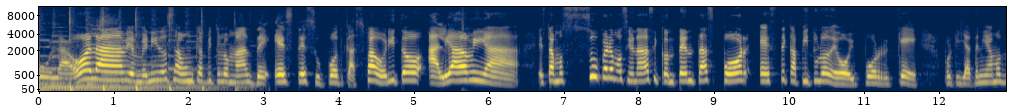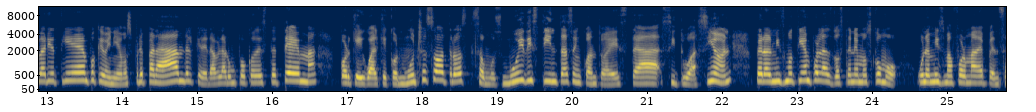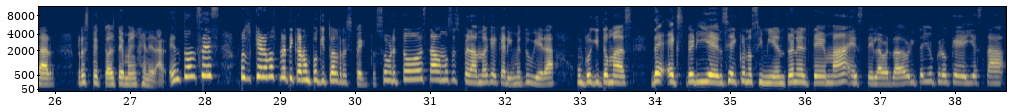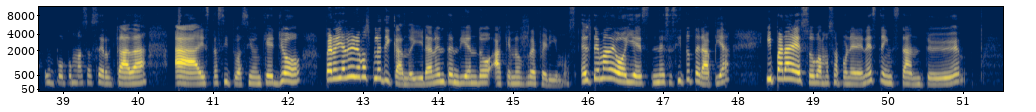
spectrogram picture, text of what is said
Hola, hola, bienvenidos a un capítulo más de este su podcast favorito, Aliada Mía. Estamos súper emocionadas y contentas por este capítulo de hoy. ¿Por qué? Porque ya teníamos varios tiempo que veníamos preparando el querer hablar un poco de este tema, porque igual que con muchos otros, somos muy distintas en cuanto a esta situación, pero al mismo tiempo las dos tenemos como una misma forma de pensar respecto al tema en general. Entonces, pues queremos platicar un poquito al respecto. Sobre todo estábamos esperando a que Karime tuviera un poquito más de experiencia y conocimiento en el tema. Este, la verdad, ahorita yo creo que ella está un poco más acercada a esta situación que yo, pero ya lo iremos platicando y irán entendiendo a qué nos referimos. El tema de hoy es necesito terapia y para eso vamos a poner en este instante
